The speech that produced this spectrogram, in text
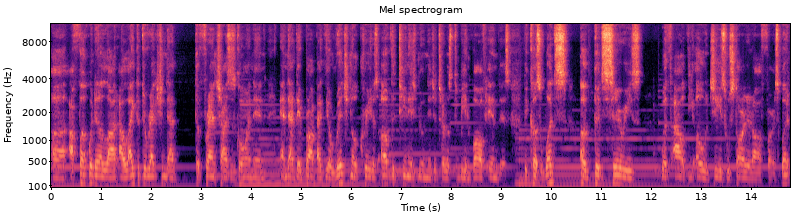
Uh, I fuck with it a lot. I like the direction that the franchise is going in and that they brought back the original creators of the Teenage Mutant Ninja Turtles to be involved in this. Because what's a good series without the OGs who started it off first? But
